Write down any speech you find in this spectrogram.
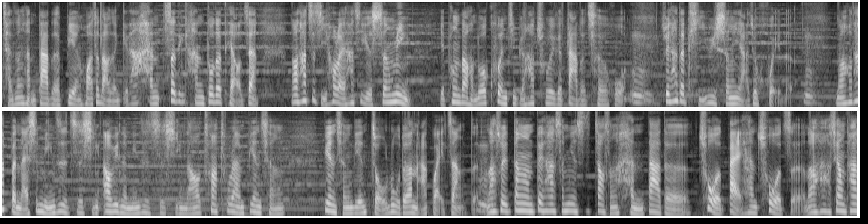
产生很大的变化。这老人给他很设定很多的挑战，然后他自己后来他自己的生命。也碰到很多困境，比如他出了一个大的车祸，嗯，所以他的体育生涯就毁了，嗯，然后他本来是明日之星，奥运的明日之星，然后他突然变成变成连走路都要拿拐杖的，然后所以当然对他生命是造成很大的挫败和挫折，然后好像他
